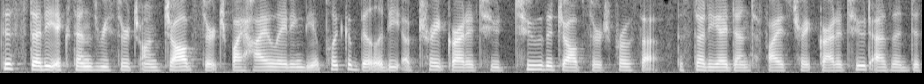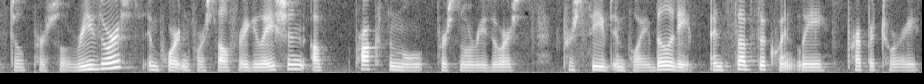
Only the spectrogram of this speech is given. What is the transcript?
This study extends research on job search by highlighting the applicability of trait gratitude to the job search process. The study identifies trait gratitude as a distal personal resource important for self-regulation of proximal personal resource, perceived employability, and subsequently preparatory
